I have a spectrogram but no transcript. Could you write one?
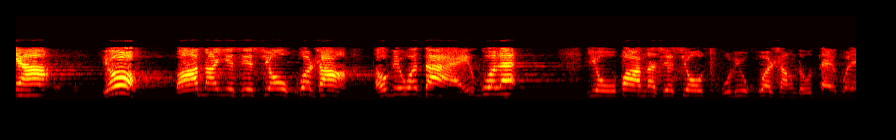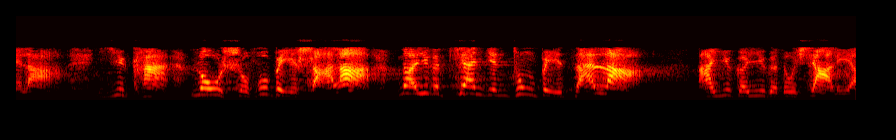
呀？哟，把那一些小和尚都给我带过来。又把那些小秃驴和尚都带过来了。一看老师傅被杀了，那一个田金童被斩了，那一个一个都吓得呀，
